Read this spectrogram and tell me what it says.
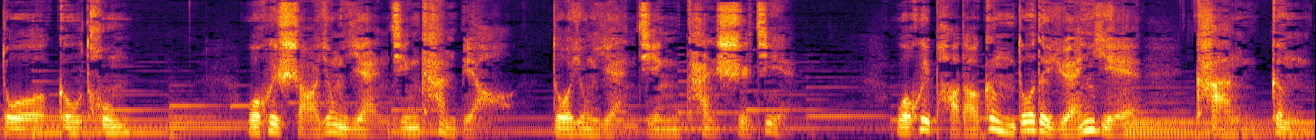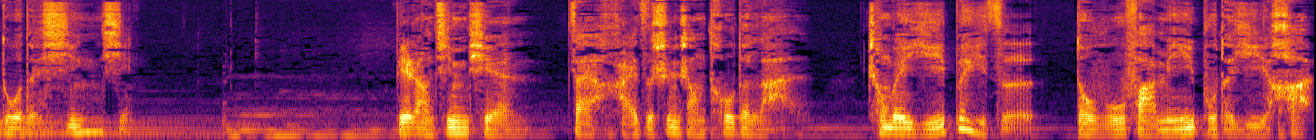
多沟通；我会少用眼睛看表，多用眼睛看世界；我会跑到更多的原野，看更多的星星。别让今天在孩子身上偷的懒，成为一辈子都无法弥补的遗憾。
